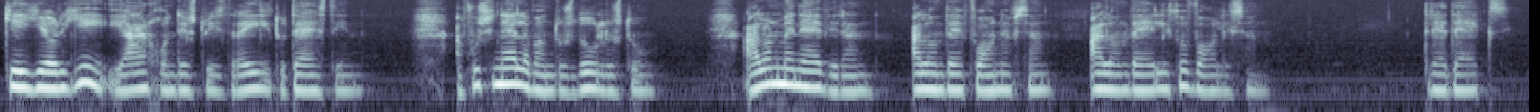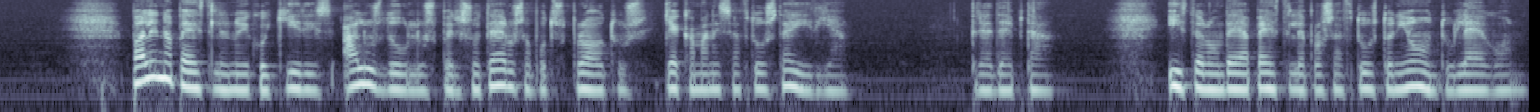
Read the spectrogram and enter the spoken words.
Και οι γεωργοί οι άρχοντες του Ισραήλ του τέστην, αφού συνέλαβαν τους δούλους του, άλλον μεν έδιραν, άλλον δε φώνευσαν, άλλον δε λιθοβόλησαν. 36. Πάλι να πέστειλεν ο οικοκύρης άλλους δούλους περισσότερους από τους πρώτους και έκαμαν εις αυτούς τα ίδια. 37. Ύστερον δε απέστειλε προς αυτούς τον ιόν του λέγον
